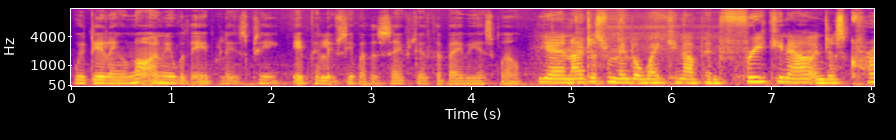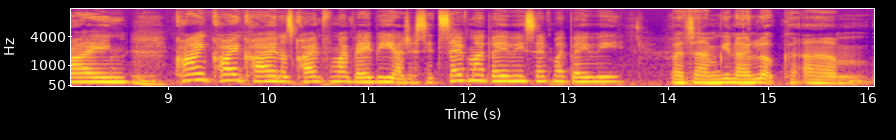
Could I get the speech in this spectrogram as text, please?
we're dealing not only with the epilepsy, epilepsy, but the safety of the baby as well. Yeah, and I just remember waking up and freaking out and just crying, crying, crying, crying. I was crying for my baby. I just said, "Save my baby, save my baby." But um, you know, look, um,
